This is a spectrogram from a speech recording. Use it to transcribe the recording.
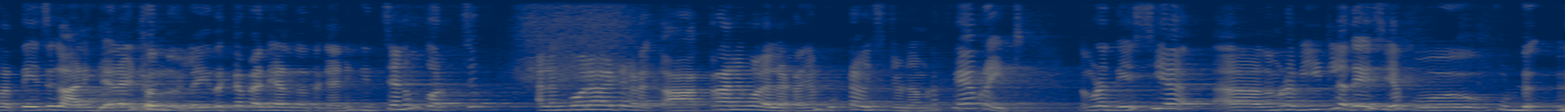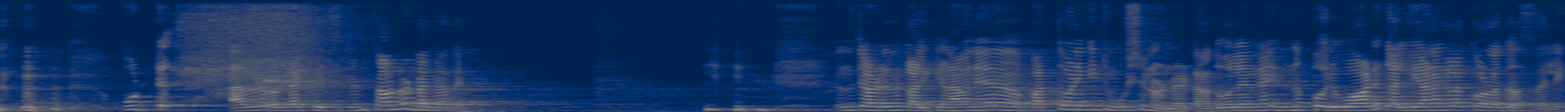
പ്രത്യേകിച്ച് കാണിക്കാനായിട്ടൊന്നുമില്ല. ഇതൊക്കെ തന്നെയാണ് ഇന്നത്തെ കാര്യം. കിച്ചണും കുറച്ച് അലങ്കോലമായിട്ട് കിടക്കുക അത്ര അലങ്കോലമല്ല കേട്ടോ. ഞാൻ പുട്ട വെച്ചിട്ടുണ്ട്. നമ്മുടെ ഫേവറേറ്റ് നമ്മുടെ ദേശീയ നമ്മുടെ വീട്ടിലെ ദേശീയ ഫുഡ് പുട്ട് അത് ഉണ്ടാക്കി വെച്ചിട്ടുണ്ട്. സൗണ്ട് ഉണ്ടാക്കാതെ. എന്നിട്ട് അവിടെ നിന്ന് കളിക്കണം. അവന് പത്ത് മണിക്ക് ട്യൂഷൻ ഉണ്ട് കേട്ടോ. അതുപോലെ തന്നെ ഇന്നിപ്പോൾ ഒരുപാട് കല്യാണങ്ങളൊക്കെ ഉള്ള ദിവസമല്ലേ?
